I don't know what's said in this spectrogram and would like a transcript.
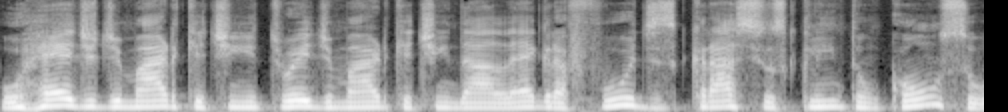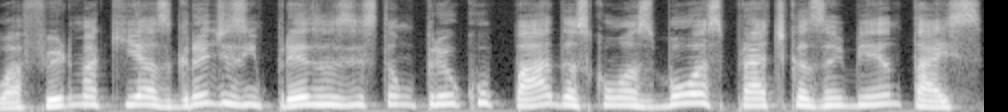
O head de marketing e trade marketing da Alegra Foods, Crassius Clinton Consul, afirma que as grandes empresas estão preocupadas com as boas práticas ambientais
